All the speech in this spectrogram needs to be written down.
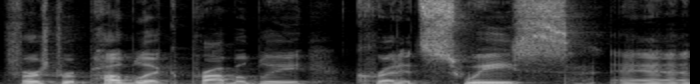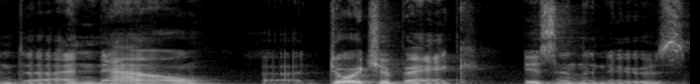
First Republic, probably Credit Suisse, and uh, and now uh, Deutsche Bank is in the news.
